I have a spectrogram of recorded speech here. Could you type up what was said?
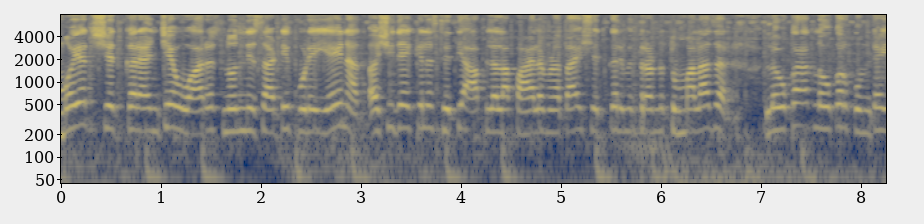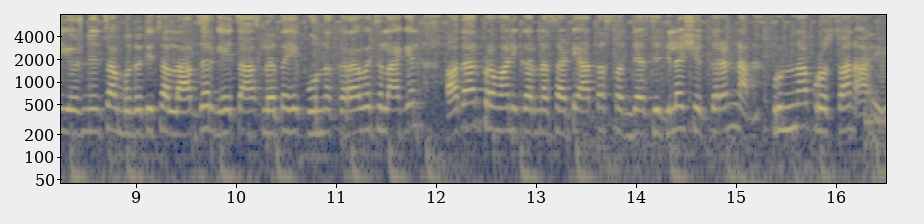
मयत शेतकऱ्यांचे वारस नोंदणीसाठी पुढे येईनात अशी देखील स्थिती आपल्याला पाहायला मिळत आहे. शेतकरी मित्रांनो तुम्हाला जर लवकरात लवकर कोणत्याही योजनेचा मदतीचा लाभ जर घ्यायचा असला तर हे पूर्ण करावेच लागेल. आधार प्रमाणीकरणासाठी आता सध्या स्थितीला शेतकऱ्यांना पुन्हा प्रोत्साहन आहे.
